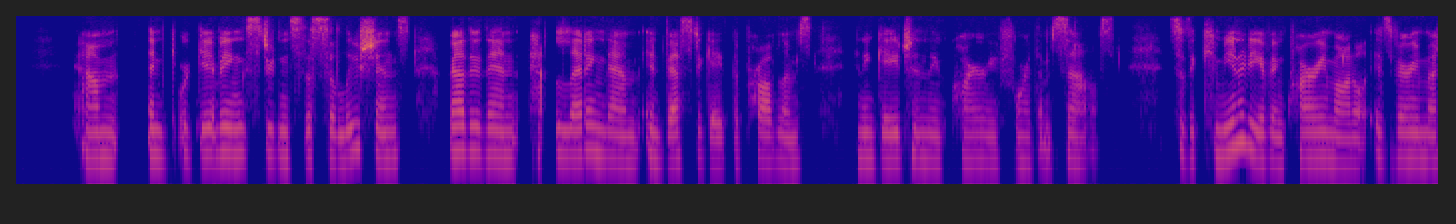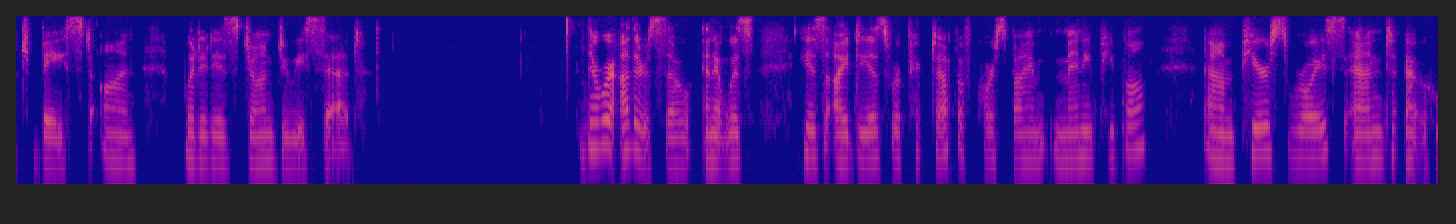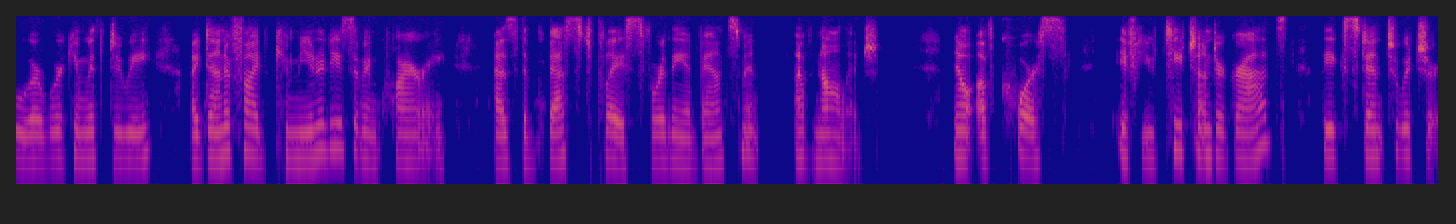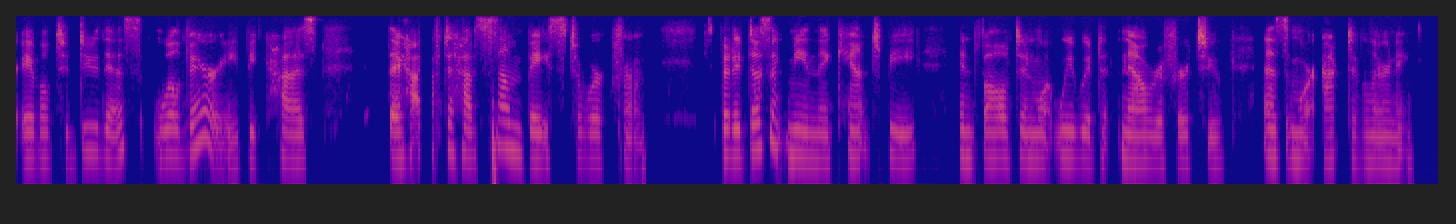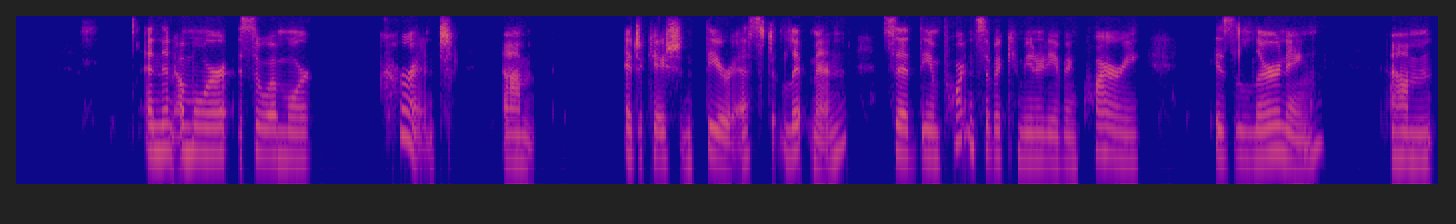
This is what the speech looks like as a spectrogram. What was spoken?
um, and we're giving students the solutions rather than letting them investigate the problems and engage in the inquiry for themselves. So the community of inquiry model is very much based on what it is John Dewey said. There were others though, and it was his ideas were picked up, of course, by many people. Um, Peirce Royce and uh, who are working with Dewey identified communities of inquiry as the best place for the advancement of knowledge. Now, of course, if you teach undergrads, the extent to which you're able to do this will vary because they have to have some base to work from. But it doesn't mean they can't be involved in what we would now refer to as a more active learning. And then a more, so a more current um, education theorist, Lipman, said the importance of a community of inquiry is learning um,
